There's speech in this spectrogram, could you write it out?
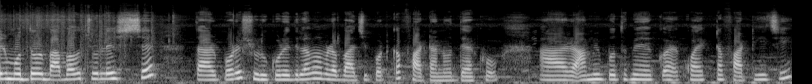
এর মধ্যে ওর বাবাও চলে এসছে। তারপরে শুরু করে দিলাম আমরা বাজি পটকা ফাটানো, দেখো। আর আমি প্রথমে কয়ে- কয়েকটা ফাটিয়েছি,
